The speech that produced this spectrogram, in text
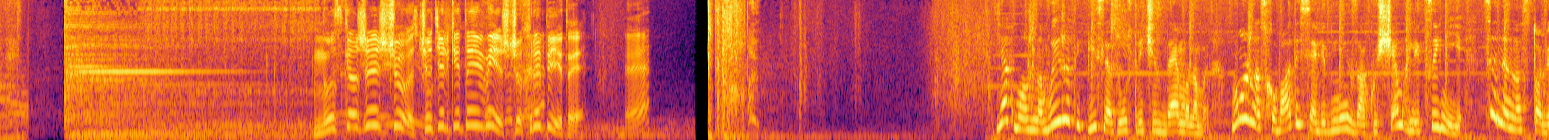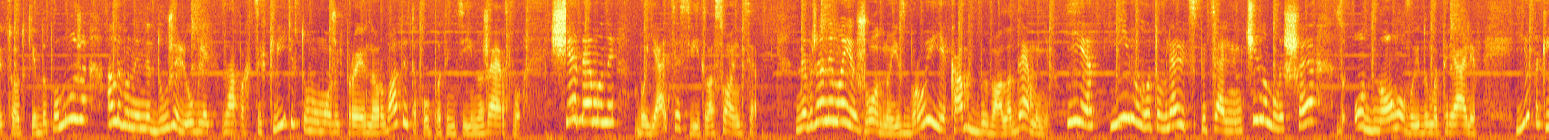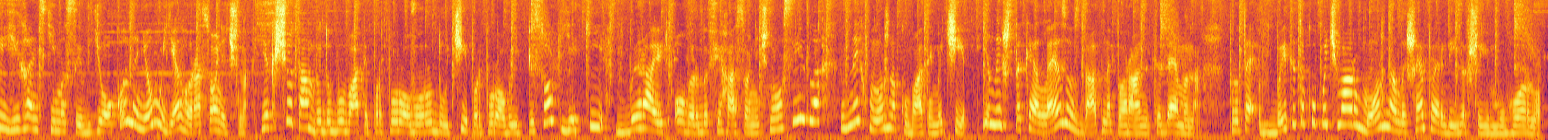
Ну скажи щось, чи тільки ти вмієш що хрипіти? Як можна вижити після зустрічі з демонами? Можна сховатися від них за кущем гліцинії. Це не на 100% допоможе, але вони не дуже люблять запах цих квітів, тому можуть проігнорувати таку потенційну жертву. Ще демони бояться світла сонця. Невже немає жодної зброї, яка б вбивала демонів? Є. Її виготовляють спеціальним чином лише з одного виду матеріалів. Є такий гігантський масив Йоко, на ньому є гора сонячна. Якщо там видобувати пурпурову руду чи пурпуровий пісок, які вбирають овер дофіга сонячного світла, з них можна кувати мечі. І лише таке лезо здатне поранити демона. Проте вбити таку почвару можна лише перерізавши йому горло.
